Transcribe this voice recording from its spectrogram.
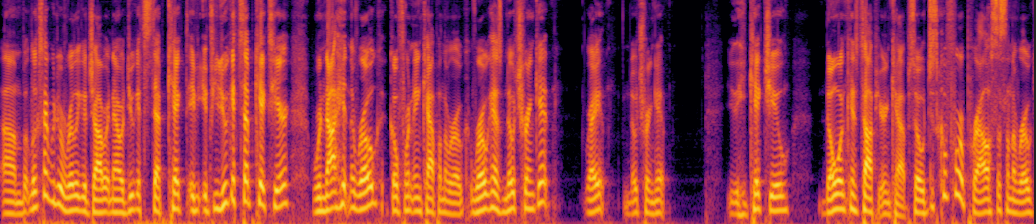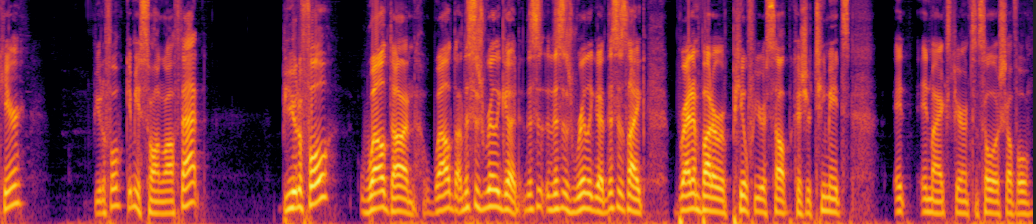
Um, but looks like we do a really good job right now. We do get step kicked. If, if you do get step kicked here, we're not hitting the rogue. Go for an in cap on the rogue. Rogue has no trinket, right? No trinket. He kicked you. No one can stop your in cap. So just go for a paralysis on the rogue here. Beautiful. Give me a song off that. Beautiful. Well done. Well done. This is really good. This is this is really good. This is like bread and butter of peel for yourself because your teammates, in, in my experience in solo shuffle,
